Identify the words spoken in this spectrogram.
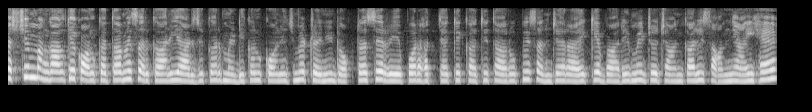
पश्चिम बंगाल के कोलकाता में सरकारी आरजीकर मेडिकल कॉलेज में ट्रेनी डॉक्टर से रेप और हत्या के कथित आरोपी संजय राय के बारे में जो जानकारी सामने आई है,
